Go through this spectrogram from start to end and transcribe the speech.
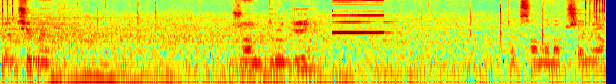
kręcimy rząd drugi. Tak samo na przemian.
